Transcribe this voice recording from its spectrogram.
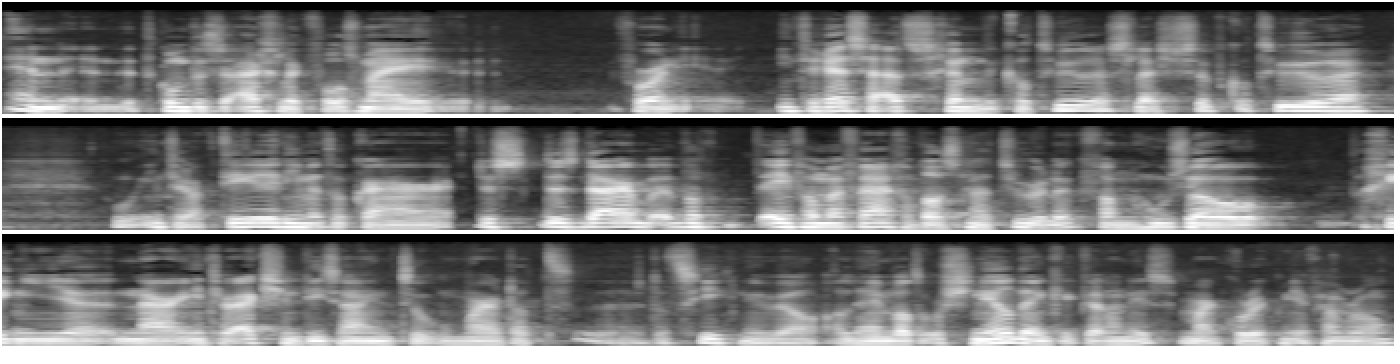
En het komt dus eigenlijk volgens mij voor een interesse uit verschillende culturen, slash subculturen. Hoe interacteren die met elkaar? Dus, dus daar, want een van mijn vragen was natuurlijk van hoezo ging je naar interaction design toe? Maar dat, uh, dat zie ik nu wel. Alleen wat origineel denk ik daaraan is, maar correct me if I'm wrong,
